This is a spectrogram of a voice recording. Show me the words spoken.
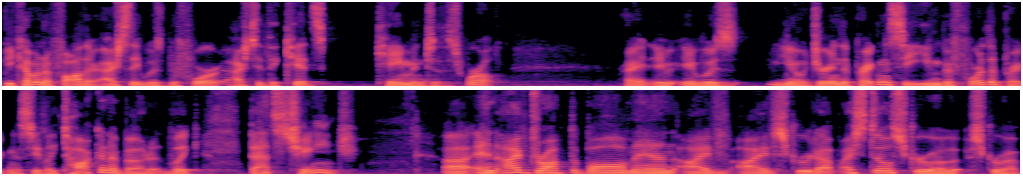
becoming a father actually was before actually the kids came into this world, right? It, it was, you know, during the pregnancy, even before the pregnancy, like talking about it, like that's change. Uh, and I've dropped the ball, man. I've I've screwed up. I still screw screw up,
